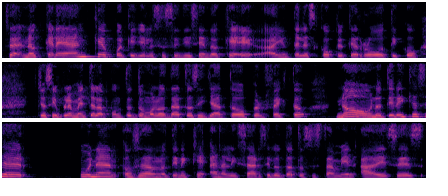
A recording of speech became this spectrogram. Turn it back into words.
o sea, no crean que porque yo les estoy diciendo que hay un telescopio que es robótico, yo simplemente lo apunto, tomo los datos y ya todo perfecto. No, uno tiene que hacer una, o sea, uno tiene que analizar si los datos están bien. A veces,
